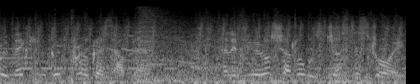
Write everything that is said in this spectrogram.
We're making good progress out there. An Imperial shuttle was just destroyed.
